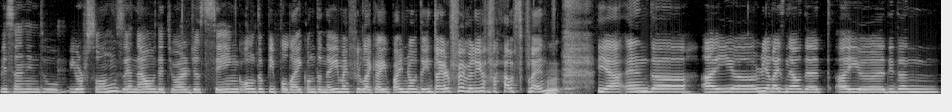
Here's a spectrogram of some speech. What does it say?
listening to your songs and now that you are just saying all the people like on the name i feel like i, I know the entire family of houseplants yeah and uh, i uh, realize now that i uh, didn't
